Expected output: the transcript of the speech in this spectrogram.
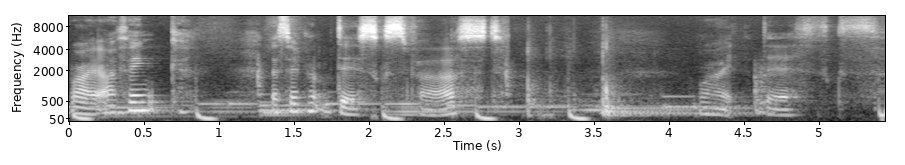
Right, I think, let's open up discs first. Right, discs.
